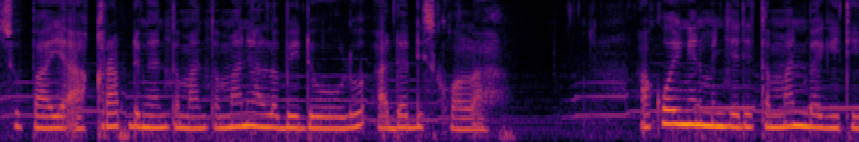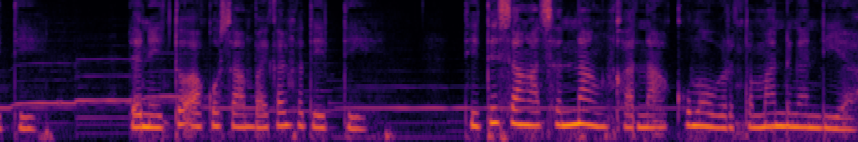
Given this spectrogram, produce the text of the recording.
supaya akrab dengan teman-teman yang lebih dulu ada di sekolah. Aku ingin menjadi teman bagi Titi, dan itu aku sampaikan ke Titi. Titi sangat senang karena aku mau berteman dengan dia.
